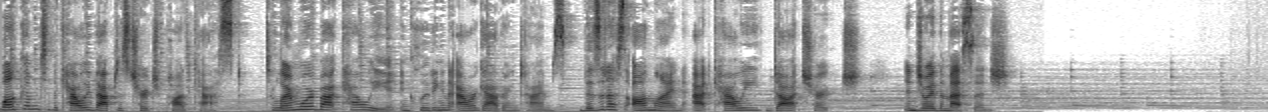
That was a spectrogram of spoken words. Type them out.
Welcome to the Cowie Baptist Church podcast. To learn more about Cowie, including our gathering times, visit us online at cowie.church. Enjoy the message.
